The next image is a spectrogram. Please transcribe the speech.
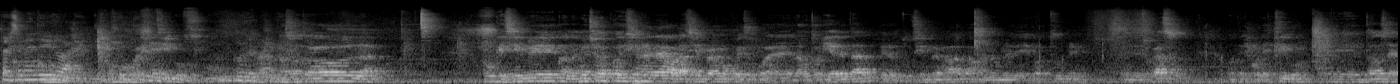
Persona como- individual. Como colectivo. Nosotros, la- aunque siempre, cuando hemos hecho exposiciones de ahora, siempre hemos puesto pues, la autoría de tal, pero tú siempre vas bajo el nombre de Octubre, en nuestro caso, o del colectivo. Eh, Entonces,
